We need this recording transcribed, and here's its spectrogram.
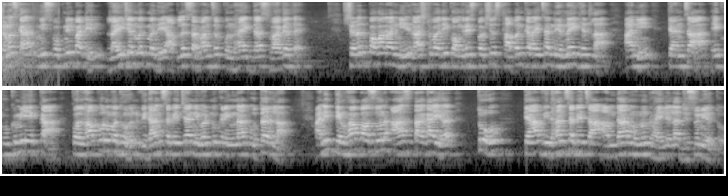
नमस्कार मी स्वप्नील पाटील. लाईव्ह जनमत मध्ये आपलं सर्वांचं पुन्हा एकदा स्वागत आहे. शरद पवारांनी राष्ट्रवादी काँग्रेस पक्ष स्थापन करायचा निर्णय घेतला आणि त्यांचा एक हुकमी एक्का कोल्हापूरमधून विधानसभेच्या निवडणूक रिंगणात उतरला. आणि तेव्हापासून आज तागायत तो त्या विधानसभेचा आमदार म्हणून राहिलेला दिसून येतो.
